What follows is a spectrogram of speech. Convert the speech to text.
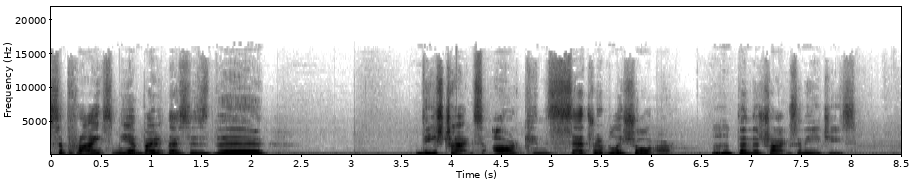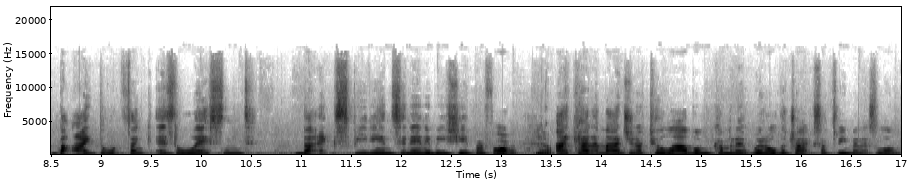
surprised me about this is the these tracks are considerably shorter Mm-hmm. than the tracks on Ages, but I don't think it's lessened that experience in any way, shape, or form. No. I can't imagine a Tool album coming out where all the tracks are three minutes long.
